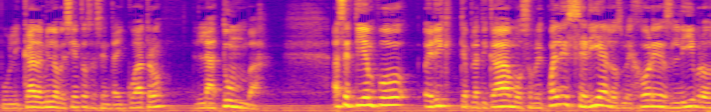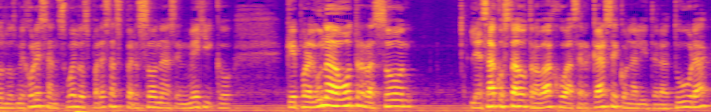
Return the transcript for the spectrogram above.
publicada en 1964, La tumba. Hace tiempo, Eric, que platicábamos sobre cuáles serían los mejores libros, los mejores anzuelos para esas personas en México que por alguna otra razón les ha costado trabajo acercarse con la literatura,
